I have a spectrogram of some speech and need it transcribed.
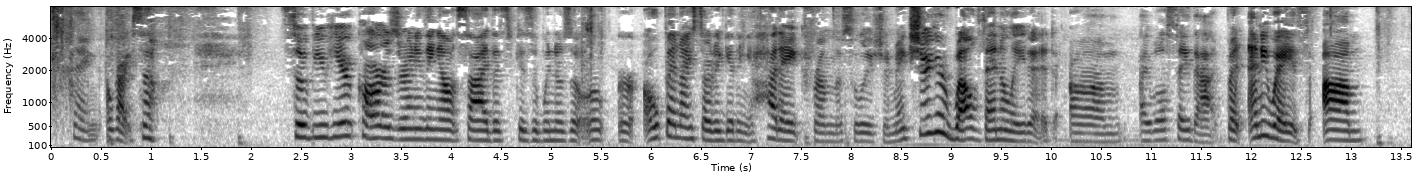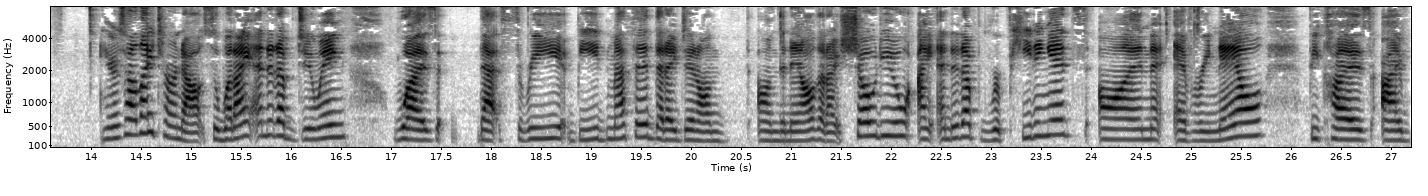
thing. Okay, so so if you hear cars or anything outside, that's because the windows are, are, open. I started getting a headache from the solution. Make sure you're well ventilated. Um, I will say that. But anyways, um, here's how they turned out. So what I ended up doing was that three bead method that I did on on the nail that I showed you. I ended up repeating it on every nail because I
